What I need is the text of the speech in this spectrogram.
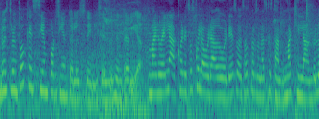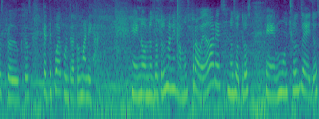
Nuestro enfoque es 100% de los tenis, eso es en realidad. Manuela, con esos colaboradores o esas personas que están maquilando los productos, ¿qué tipo de contratos manejan? Eh, no, nosotros manejamos proveedores, nosotros eh, muchos de ellos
